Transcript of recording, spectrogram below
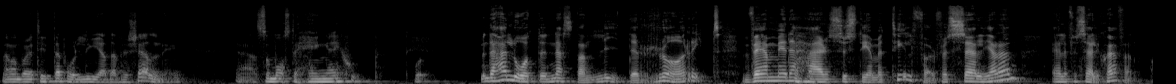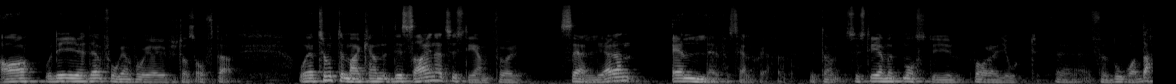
när man börjar titta på ledarförsäljning eh, som måste hänga ihop. Men det här låter nästan lite rörigt. Vem är det här systemet till för? För säljaren eller för säljchefen? Ja, och det är, den frågan får jag ju förstås ofta. Och jag tror inte man kan designa ett system för säljaren eller för säljchefen. Utan systemet måste ju vara gjort eh, för båda.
